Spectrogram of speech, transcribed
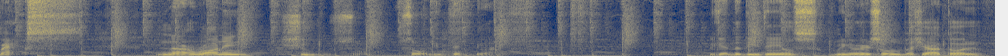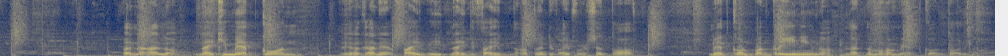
Max na running shoes. So, solid din, di ba? Look at the details. Mirror sole ba tol? Panalo. Nike Metcon. Ayan, kano yan? 5,895. Naka 25% off. Metcon pan training, no? Lahat ng mga Metcon, tol, no?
